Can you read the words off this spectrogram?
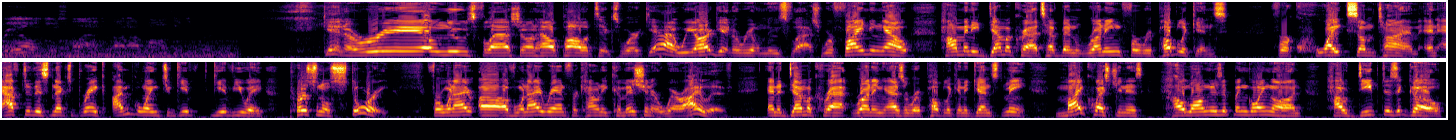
real news flash about how politics work. Getting a real news flash on how politics work. Yeah, we are getting a real news flash. We're finding out how many Democrats have been running for Republicans for quite some time. And after this next break, I'm going to give give you a personal story for when I uh, of when I ran for county commissioner where I live, and a Democrat running as a Republican against me. My question is, how long has it been going on? How deep does it go?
